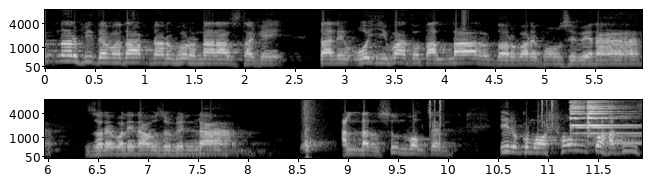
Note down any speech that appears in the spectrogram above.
আপনার পিতা মাতা আপনার উপর নারাজ থাকে, তাহলে ওই ইবাদত আল্লাহর দরবারে পৌঁছবে না। জোরে বলি না উজুবিল্লাহ আল্লাহ রসুল বলছেন এরকম অসংখ্য হাদিস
